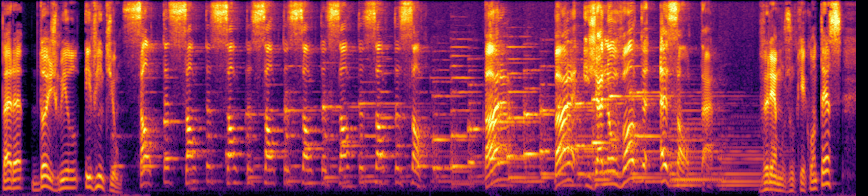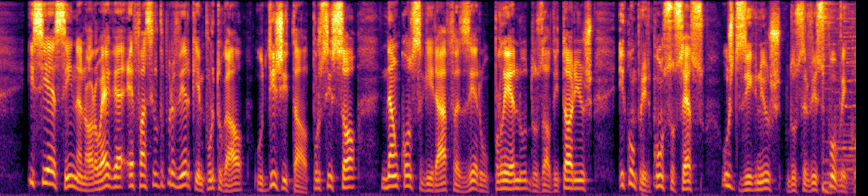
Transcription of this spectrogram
para 2021. Salta, salta, salta, salta, salta, salta, salta, salta. Para, para e já não volta a saltar. Veremos o que acontece. E se é assim na Noruega, é fácil de prever que em Portugal o digital por si só não conseguirá fazer o pleno dos auditórios e cumprir com sucesso os desígnios do serviço público.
